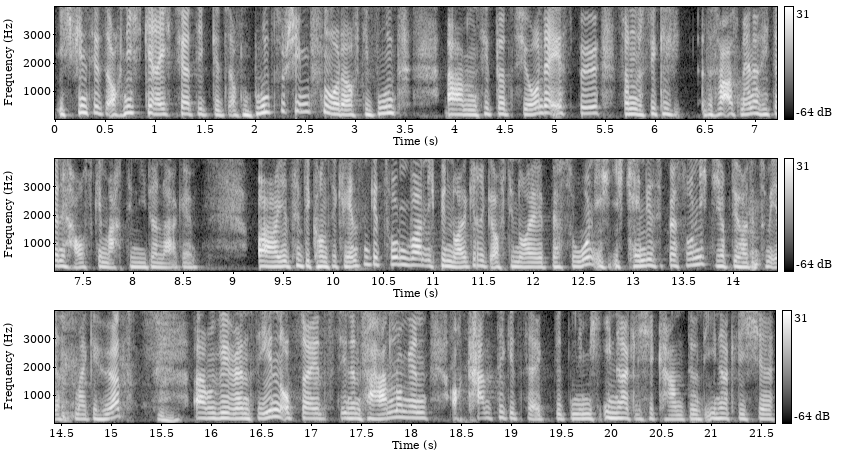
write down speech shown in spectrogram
ich finde es jetzt auch nicht gerechtfertigt, jetzt auf den Bund zu schimpfen oder auf die Bund-Situation ähm, der SPÖ, sondern das wirklich, das war aus meiner Sicht eine hausgemachte Niederlage. Äh, jetzt sind die Konsequenzen gezogen worden. Ich bin neugierig auf die neue Person. Ich, ich kenne diese Person nicht. Ich habe die heute zum ersten Mal gehört. Mhm. Ähm, wir werden sehen, ob da jetzt in den Verhandlungen auch Kante gezeigt wird, nämlich inhaltliche Kante und inhaltliche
